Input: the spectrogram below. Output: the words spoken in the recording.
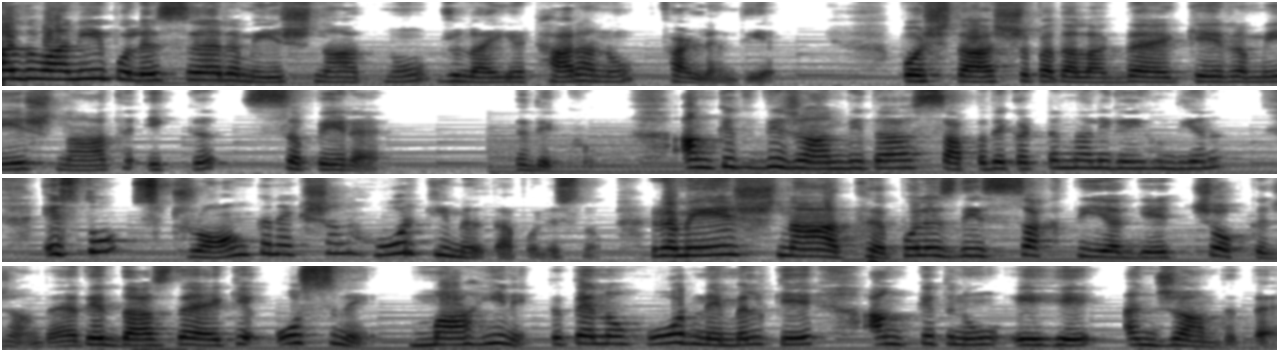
ਹਲਦਵਾਨੀ ਪੁਲਿਸ ਰਮੇਸ਼ ਨਾਥ ਨੂੰ ਜੁਲਾਈ 18 ਨੂੰ ਫੜ ਲੈਂਦੀ ਹੈ। ਪੁੱਛਤਾਛ 'ਚ ਪਤਾ ਲੱਗਦਾ ਹੈ ਕਿ ਰਮੇਸ਼ ਨਾਥ ਇੱਕ ਸਪੇਰਾ ਹੈ। ਤੇ ਦੇਖੋ। ਅੰਕਿਤ ਦੀ ਜਾਨ ਵੀ ਤਾਂ ਸੱਪ ਦੇ ਕੱਟਣ ਨਾਲ ਹੀ ਗਈ ਹੁੰਦੀ ਹੈ ਨਾ। ਇਸ ਤੋਂ ਸਟਰੋਂਗ ਕਨੈਕਸ਼ਨ ਹੋਰ ਕੀ ਮਿਲਦਾ ਪੁਲਿਸ ਨੂੰ? ਰਮੇਸ਼ ਨਾਥ ਪੁਲਿਸ ਦੀ ਸਖਤੀ ਅੱਗੇ ਝੁੱਕ ਜਾਂਦਾ ਹੈ ਤੇ ਦੱਸਦਾ ਹੈ ਕਿ ਉਸ ਨੇ ਮਾਹੀ ਨੇ ਤੇ ਤੈਨੂੰ ਹੋਰ ਨੇ ਮਿਲ ਕੇ ਅੰਕਿਤ ਨੂੰ ਇਹ ਅੰਜਾਮ ਦਿੱਤਾ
